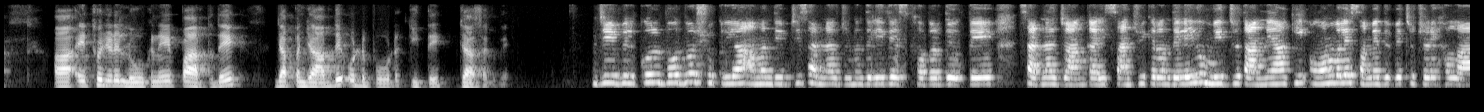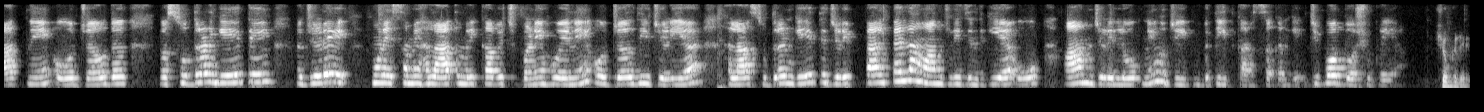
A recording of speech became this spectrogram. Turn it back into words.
ਇੱਥੋਂ ਜਿਹੜੇ ਲੋਕ ਨੇ ਭਾਰਤ ਦੇ ਜਾਂ ਪੰਜਾਬ ਦੇ ਉਹ ਡਿਪੋਰਟ ਕੀਤੇ ਜਾ ਸਕਦੇ ਜੀ, ਬਿਲਕੁਲ। ਬਹੁਤ ਬਹੁਤ ਸ਼ੁਕਰੀਆ ਅਮਨਦੀਪ ਜੀ ਸਾਡੇ ਨਾਲ ਜੁੜਨ ਦੇ ਲਈ ਤੇ ਇਸ ਖਬਰ ਦੇ ਉੱਤੇ ਸਾਡੇ ਨਾਲ ਜਾਣਕਾਰੀ ਸਾਂਝੀ ਕਰਨ ਦੇ ਲਈ। ਉਮੀਦ ਜਤਾਉਂਦੇ ਹਾਂ ਕਿ ਆਉਣ ਵਾਲੇ ਸਮੇਂ ਦੇ ਵਿੱਚ ਜਿਹੜੇ ਹਾਲਾਤ ਨੇ, ਉਹ ਜਲਦ ਸੁਧਰਨਗੇ ਤੇ ਜਿਹੜੇ ਹੁਣ ਇਸ ਸਮੇਂ ਹਾਲਾਤ ਅਮਰੀਕਾ ਵਿੱਚ ਬਣੇ ਹੋਏ ਨੇ, ਉਹ ਜਲਦ ਹੀ ਜਿਹੜੀ ਹੈ ਹਾਲਾਤ ਸੁਧਰਨਗੇ ਤੇ ਜਿਹੜੇ ਪਹਿਲ, ਪਹਿਲਾਂ ਵਾਂਗ ਜਿਹੜੀ ਜ਼ਿੰਦਗੀ ਹੈ, ਉਹ ਆਮ ਜਿਹੜੇ ਲੋਕ ਨੇ, ਉਹ ਜੀ ਬਤੀਤ ਕਰ ਸਕਣਗੇ। ਜੀ ਬਹੁਤ ਬਹੁਤ ਸ਼ੁਕਰੀਆ। ਸ਼ੁਕਰੀਆ।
